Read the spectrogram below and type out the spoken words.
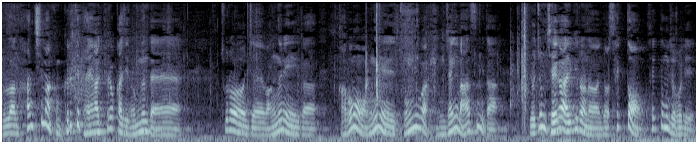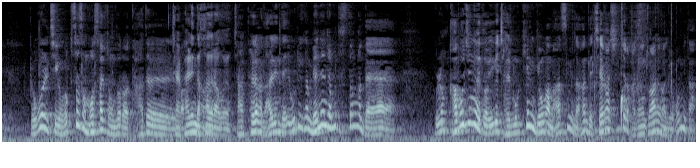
물론 한치만큼 그렇게 다양할 필요까지는 없는데 주로 이제 왕눈이가 가보면 왕눈이 종류가 굉장히 많습니다. 요즘 제가 알기로는 요 색동, 색동 저고리 요걸 지금 없어서 못 살 정도로 다들 잘 막, 팔린다 어, 하더라고요. 잘 팔려가 난리인데 우리가 몇 년 전부터 쓰던 건데 물론 갑오징어에도 이게 잘 먹히는 경우가 많습니다. 근데 제가 실제로 가장 좋아하는 건 요겁니다.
